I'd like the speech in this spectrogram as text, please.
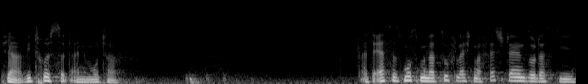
Tja, wie tröstet eine Mutter? Als erstes muss man dazu vielleicht mal feststellen, so dass die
